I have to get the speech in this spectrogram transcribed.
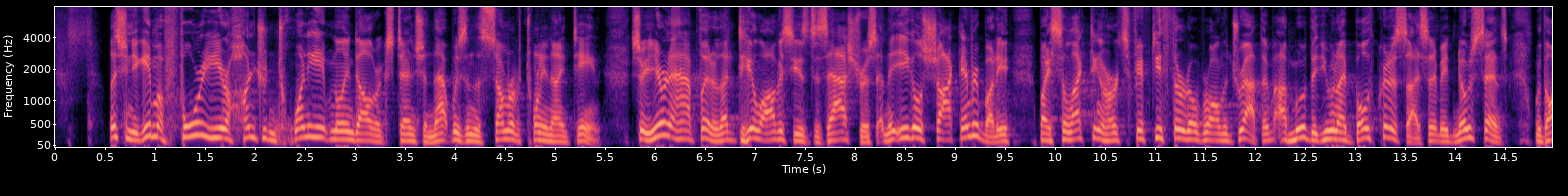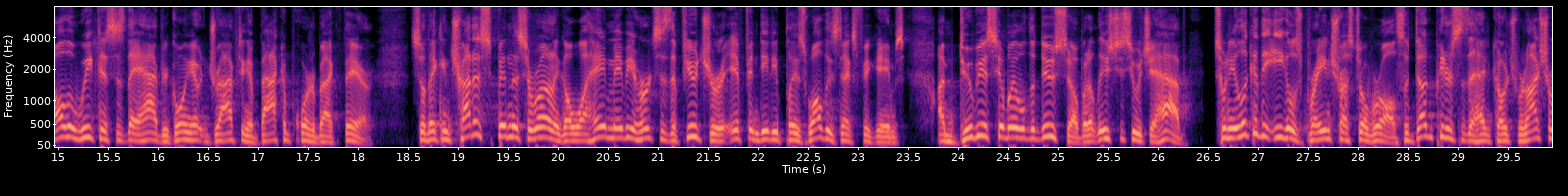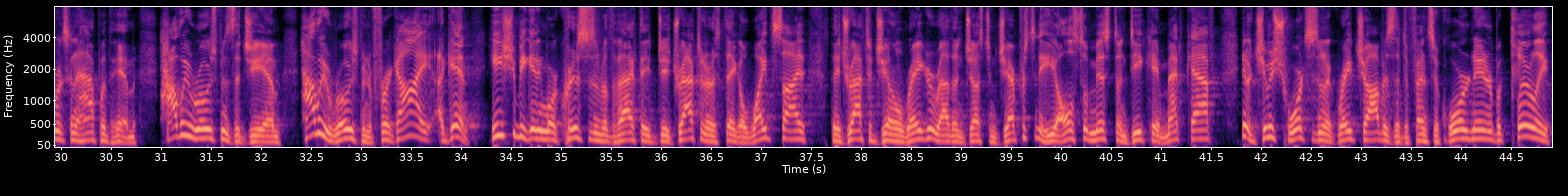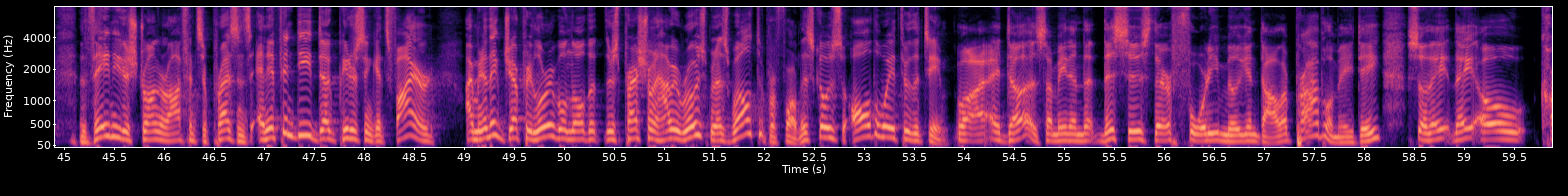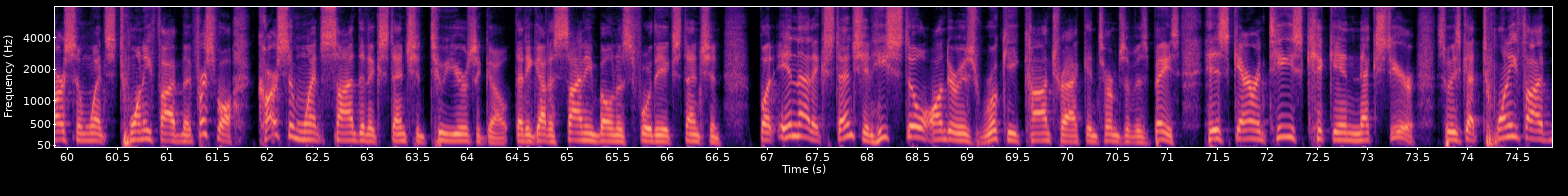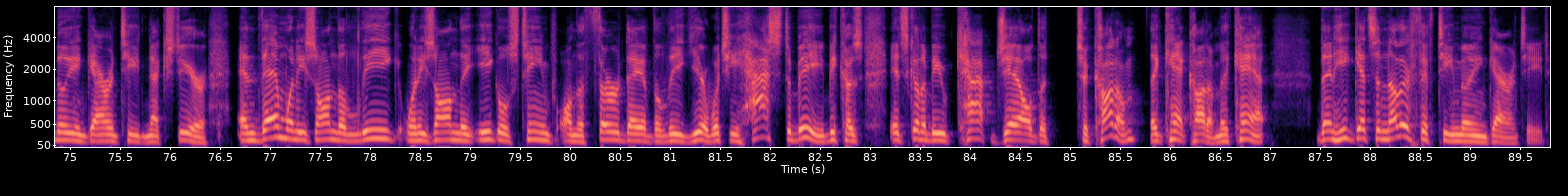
Listen, you gave him a four year, $128 million extension. That was in the summer of 2019. So a year and a half later, that deal obviously is disastrous. And the Eagles shocked everybody by selecting Hurts 53rd overall in the draft, a move that you and I both criticized. And it made no sense. With all the weaknesses they have, you're going out and drafting a backup quarterback there. So they can try to spin this around and go, well, hey, maybe Hurts is the future if indeed he plays well these next few games. I'm dubious he'll be able to do so, but at least you see what you have. So when you look at the Eagles' brain trust overall, so Doug Pederson's the head coach. We're not sure what's going to happen with him. Howie Roseman's the GM. Howie Roseman, for a guy, again, he should be getting more criticism for the fact they, they drafted Arcega Whiteside. They drafted Jalen Reagor rather than Justin Jefferson. He also missed on DK Metcalf. You know, Jimmy Schwartz has done a great job as the defensive coordinator, but clearly they need a stronger offensive presence. And if indeed Doug Pederson gets fired, I mean, I think Jeffrey Lurie will know that there's pressure on Howie Roseman as well to perform. This goes all the way through the team. Well, it does. I mean, and this is their $40 million problem, AD. So they, they owe Carson Wentz 25 million. First of all, Carson Wentz signed an extension two years ago that he got a signing bonus for the extension. But in that extension, he's still under his rookie contract in terms of his base. His guarantees kick in next year. So he's got 25 million guaranteed next year. And then when he's on the league, when he's on the Eagles team on the third day of the league year, which he has to be because it's going to be cap jail to, to cut him. They can't cut him. They can't then he gets another 15 million guaranteed.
